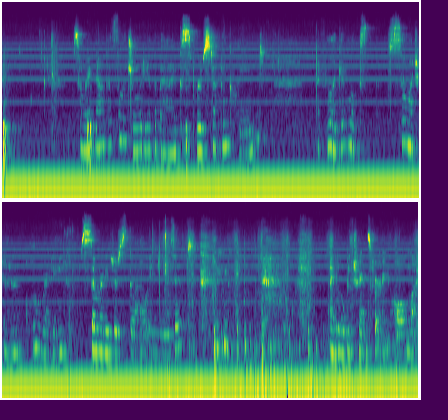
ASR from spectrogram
Okay. So right now that's the majority of the bag spruced up and cleaned. I feel like it looks so much better already. So ready to just go out and use it. I will be transferring all my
